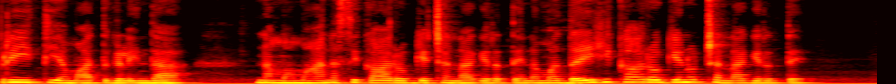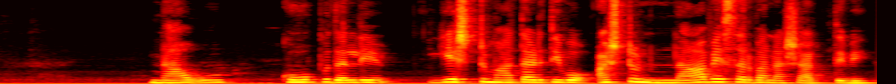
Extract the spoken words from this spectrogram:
ಪ್ರೀತಿಯ ಮಾತುಗಳಿಂದ ನಮ್ಮ ಮಾನಸಿಕ ಆರೋಗ್ಯ ಚೆನ್ನಾಗಿರುತ್ತೆ, ನಮ್ಮ ದೈಹಿಕ ಆರೋಗ್ಯನೂ ಚೆನ್ನಾಗಿರುತ್ತೆ. ನಾವು ಕೋಪದಲ್ಲಿ ಎಷ್ಟು ಮಾತಾಡ್ತೀವೋ ಅಷ್ಟು ನಾವೇ ಸರ್ವನಾಶ ಆಗ್ತೀವಿ.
